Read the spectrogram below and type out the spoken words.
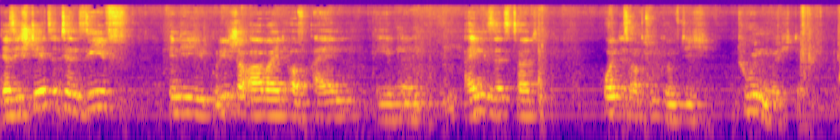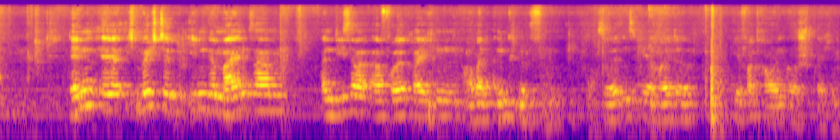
der sich stets intensiv in die politische Arbeit auf allen Ebenen eingesetzt hat und es auch zukünftig tun möchte. Denn äh, ich möchte mit Ihnen gemeinsam an dieser erfolgreichen Arbeit anknüpfen. Sollten Sie mir heute Ihr Vertrauen aussprechen.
